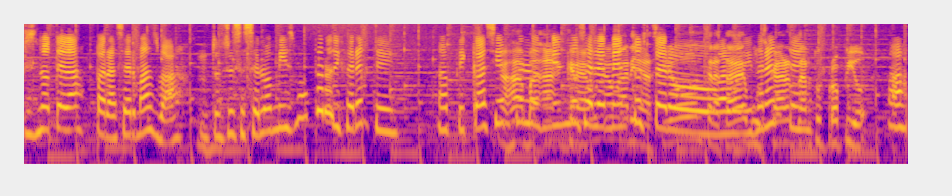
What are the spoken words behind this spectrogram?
pues no te da para hacer más, va. Entonces hacer lo mismo, pero diferente. Aplicar siempre Ajá, los mismos elementos, pero tratar algo de buscar diferente. dar tu propio Ajá.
